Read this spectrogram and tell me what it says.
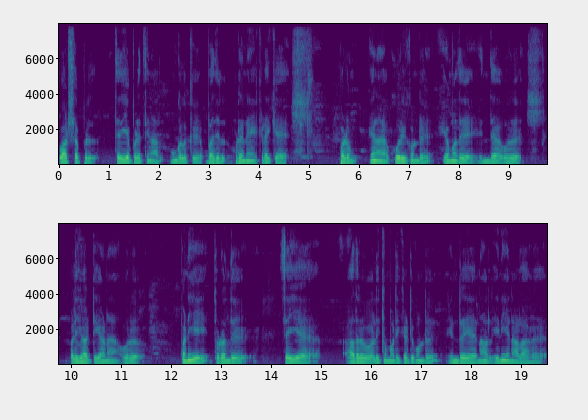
வாட்ஸ்அப்பில் தெரியப்படுத்தினால் உங்களுக்கு பதில் உடனே கிடைக்கப்படும் என கூறிக்கொண்டு எமது இந்த ஒரு வழிகாட்டியான ஒரு பணியை தொடர்ந்து செய்ய ஆதரவு அளிக்கும்படி கேட்டுக்கொண்டு இன்றைய நாள் இனிய நாளாக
